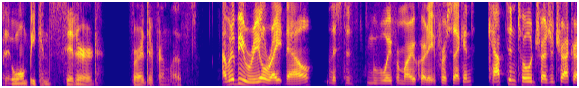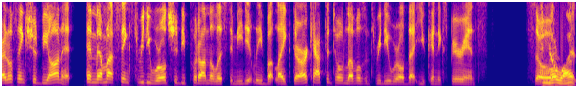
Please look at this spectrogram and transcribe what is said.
But it won't be considered for a different list. I'm gonna be real right now. Let's move away from Mario Kart 8 for a second. Captain Toad Treasure Tracker, I don't think should be on it. And I'm not saying 3D World should be put on the list immediately, but like there are Captain Toad levels in 3D World that you can experience. So You know what?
